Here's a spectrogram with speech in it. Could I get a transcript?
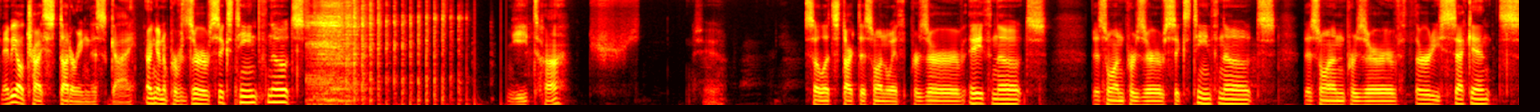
Maybe I'll try stuttering this guy. I'm gonna preserve 16th notes. Neat, huh? So let's start this one with preserve 8th notes. This one preserve 16th notes. This one preserve 30 seconds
